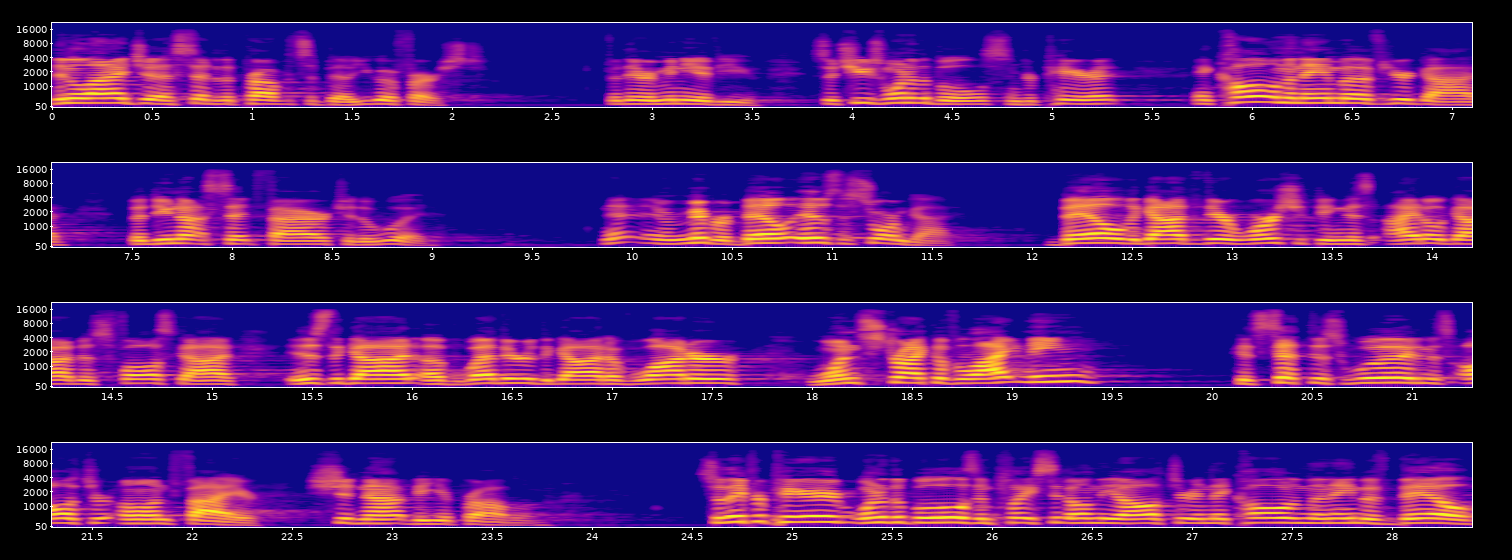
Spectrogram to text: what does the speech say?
Then Elijah said to the prophets of Baal, You go first, for there are many of you. So choose one of the bulls and prepare it, and call on the name of your God, but do not set fire to the wood. And remember, Baal is the storm god. Baal, the god that they're worshiping, this idol god, this false god, is the god of weather, the god of water. One strike of lightning could set this wood and this altar on fire. Should not be a problem. So they prepared one of the bulls and placed it on the altar, and they called in the name of Baal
